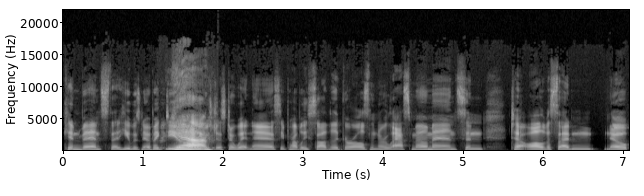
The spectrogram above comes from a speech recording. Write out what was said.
convinced that he was no big deal. Yeah. He was just a witness. He probably saw the girls in their last moments and to all of a sudden, nope,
